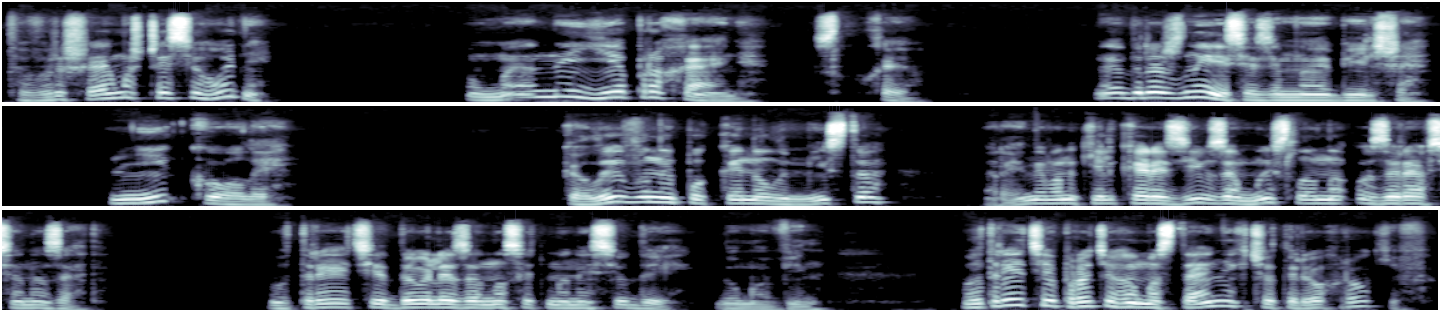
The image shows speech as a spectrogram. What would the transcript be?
То вирішаємо ще сьогодні. У мене є прохання. Слухаю. Не дражнися зі мною більше. Ніколи. Коли вони покинули місто, Рейневан кілька разів замислено озирався назад. Утретє доля заносить мене сюди, думав він. Утретє протягом останніх чотирьох років.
